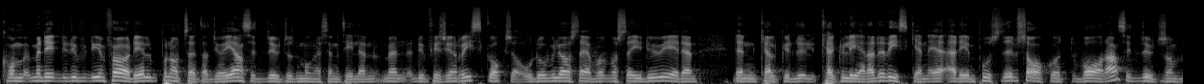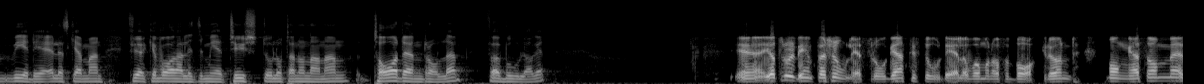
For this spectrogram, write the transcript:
Kom, men det, det, det, är en fördel på något sätt att jag är ansiktet utåt och många känner till en. Men det finns ju en risk också. Och då vill jag säga, vad, vad säger du är den, den kalkyl, kalkylerade risken? Är, är det en positiv sak att vara ansiktet utåt som VD? Eller ska man försöka vara lite mer tyst och låta någon annan ta den rollen för bolaget? Eh, jag tror det är en personlighetsfråga till stor del och vad man har för bakgrund. Många som eh,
